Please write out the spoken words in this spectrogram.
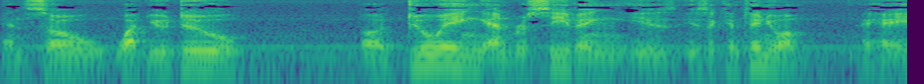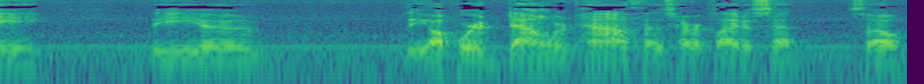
and so what you do, uh, doing and receiving is is a continuum. Hey, hey the uh, the upward downward path, as Heraclitus said. So,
